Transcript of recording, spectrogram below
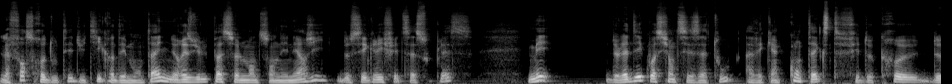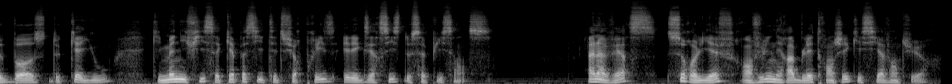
La force redoutée du tigre des montagnes ne résulte pas seulement de son énergie, de ses griffes et de sa souplesse, mais de l'adéquation de ses atouts avec un contexte fait de creux, de bosses, de cailloux, qui magnifie sa capacité de surprise et l'exercice de sa puissance. A l'inverse, ce relief rend vulnérable l'étranger qui s'y aventure.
